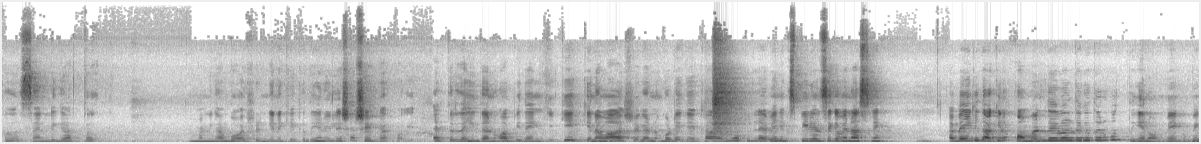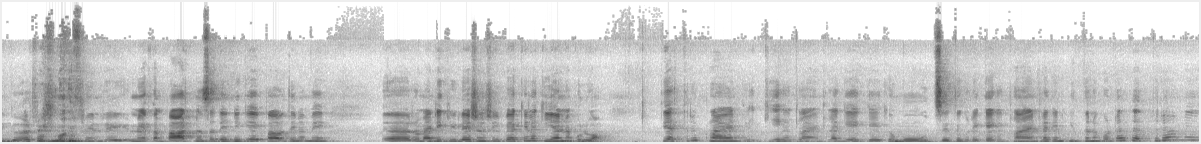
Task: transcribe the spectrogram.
පර්සනලි ගත්තොත් මම නිකන් බොයිෆ්‍රෙන්ඩ් කෙනෙක් එක්ක තියෙන රිලේෂන්ෂිප් එකක් වගේ. ඇත්තටද හිතනවා අපි දැන් එක එක්කෙනාව ආශ්‍රය කරනකොට එක එක ආදී අපි ලැබෙන එක්ස්පීරියන්ස් එක වෙනස්නේ. හැබැයි ඒක දකින කොමන් දේවල් දෙක තුනකුත් තියෙනවා. මේක මේ ගර්ල්ෆ්‍රෙන්ඩ් බොයිෆ්‍රෙන්ඩ් නැත්නම් පාර්ට්නර්ස් දෙන්නෙක්ගේ පවතින මේ රොමැන්ටික් රිලේෂන්ෂිප් එකක් කියලා කියන්න පුළුවන්. ඉතින් ඇත්තට ක්ලයන්ට් එක එක ක්ලයන්ට්ලාගේ එක එක moods එතකොට එක එක ක්ලයන්ට්ලා ගැන හිතනකොට ඇත්තට මේ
